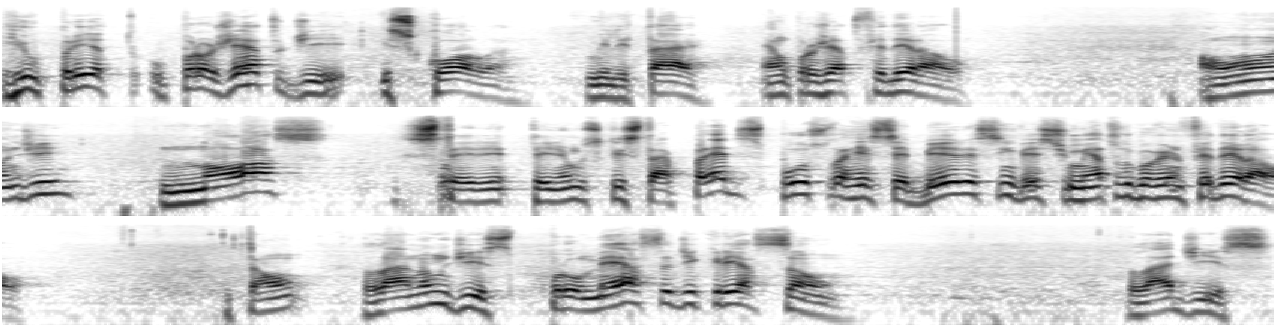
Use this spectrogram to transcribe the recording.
Rio Preto, o projeto de escola militar é um projeto federal, onde nós teríamos que estar predispostos a receber esse investimento do governo federal. Então, lá não diz promessa de criação, lá diz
